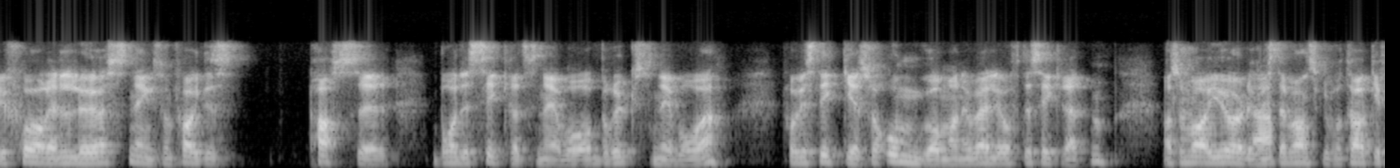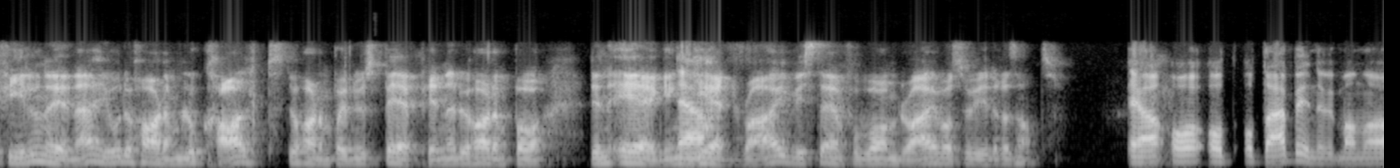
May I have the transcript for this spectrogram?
vi får en løsning som faktisk passer både sikkerhetsnivået og bruksnivået. For hvis ikke så omgår man jo veldig ofte sikkerheten. Altså Hva gjør du hvis det er vanskelig å få tak i filene dine? Jo, du har dem lokalt. Du har dem på en USB-pinne, du har dem på din egen Ja. G-drive istedenfor OneDrive osv. Ja, og, og, og der begynner man å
